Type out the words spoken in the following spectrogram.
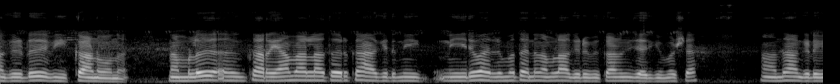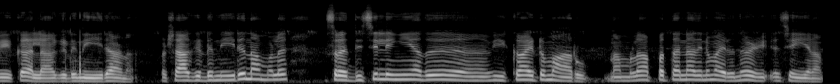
അകിട് വീക്കാണോ എന്ന്. നമ്മൾ അറിയാൻ പാടില്ലാത്തവർക്ക് അകിട് നീ നീര് വരുമ്പോൾ തന്നെ നമ്മൾ അകിട് വീക്കാണെന്ന് വിചാരിക്കും. പക്ഷേ അത് അകിട് വീക്കല്ല അകിട് നീരാണ്. പക്ഷേ അകിട് നീര് നമ്മൾ ശ്രദ്ധിച്ചില്ലെങ്കിൽ അത് വീക്കായിട്ട് മാറും. നമ്മൾ അപ്പം തന്നെ അതിന് മരുന്ന് ചെയ്യണം.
